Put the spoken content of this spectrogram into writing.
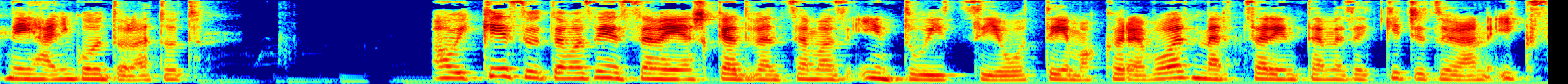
néhány gondolatot. Ahogy készültem, az én személyes kedvencem az intuíció témaköre volt, mert szerintem ez egy kicsit olyan x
